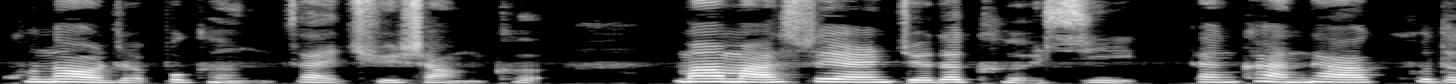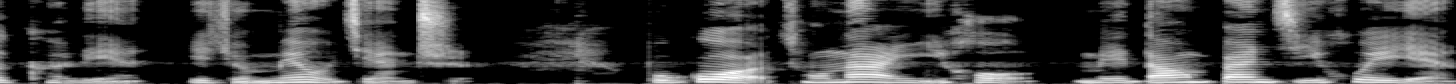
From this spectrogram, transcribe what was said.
哭闹着不肯再去上课。妈妈虽然觉得可惜，但看他哭得可怜，也就没有坚持。不过从那以后，每当班级汇演、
